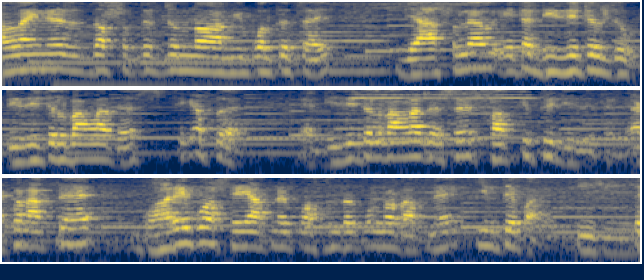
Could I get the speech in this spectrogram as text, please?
অনলাইনের দর্শকদের জন্য আমি বলতে চাই যে আসলে এটা ডিজিটাল যুগ ডিজিটাল বাংলাদেশ ঠিক আছে? ডিজিটাল বাংলাদেশে সবকিছুই ডিজিটাল এখন আপনি ঘরে বসে আপনার পছন্দের পণ্যটা আপনি কিনতে পারেন। তো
